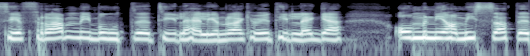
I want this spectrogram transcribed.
se fram emot till helgen. Och där kan vi tillägga, om ni har missat det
